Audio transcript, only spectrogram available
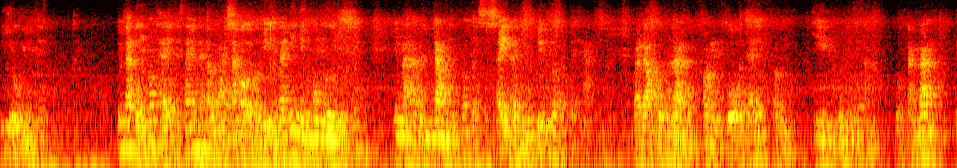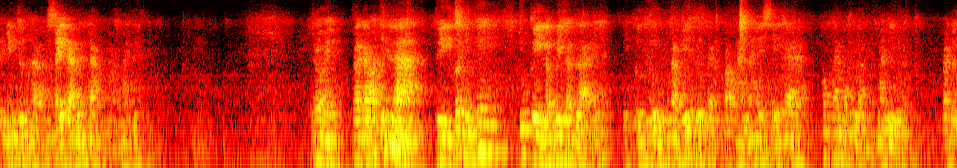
ví dụ như thế. Chúng ta cũng có thể thấy là ở ngoài xã hội họ hiện ra với những con người như thế, nhưng mà ở bên trong cũng có thể xảy ra những chuyện rất là tệ hại. Và đó cũng là một phần của cái phần chim của những cái phần của cảnh băng cho những trường hợp nó xảy ra bên trong mà không ai biết. Rồi và đó chính là vì có những cái chu kỳ lặp đi lặp lại đó, thì thường thường chúng ta biết được là bạo hành nó hay xảy ra không phải một lần mà nhiều lần. Và đôi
